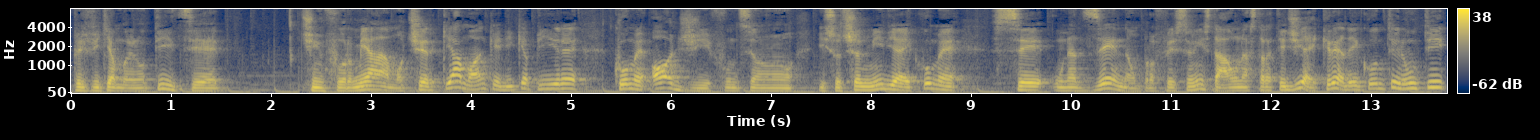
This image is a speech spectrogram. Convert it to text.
verifichiamo le notizie, ci informiamo, cerchiamo anche di capire come oggi funzionano i social media e come se un'azienda, un professionista ha una strategia e crea dei contenuti,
